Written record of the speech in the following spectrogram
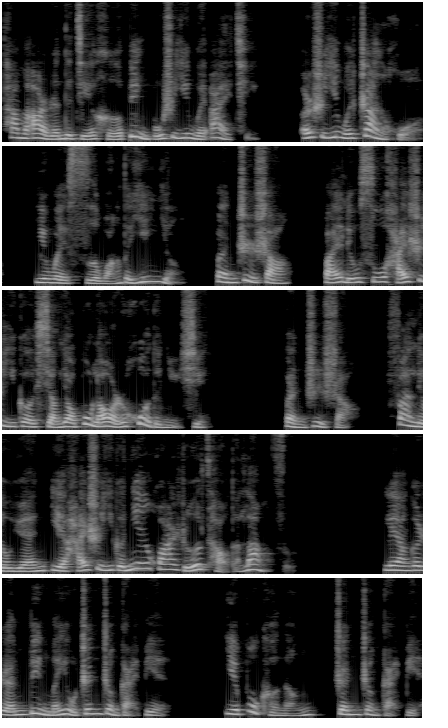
他们二人的结合并不是因为爱情，而是因为战火，因为死亡的阴影。本质上，白流苏还是一个想要不劳而获的女性；本质上，范柳原也还是一个拈花惹草的浪子。两个人并没有真正改变，也不可能真正改变。《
